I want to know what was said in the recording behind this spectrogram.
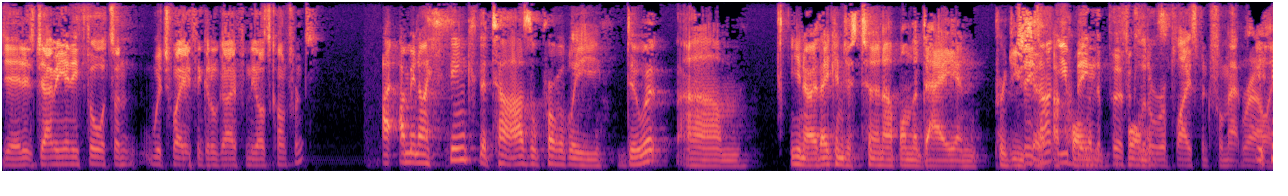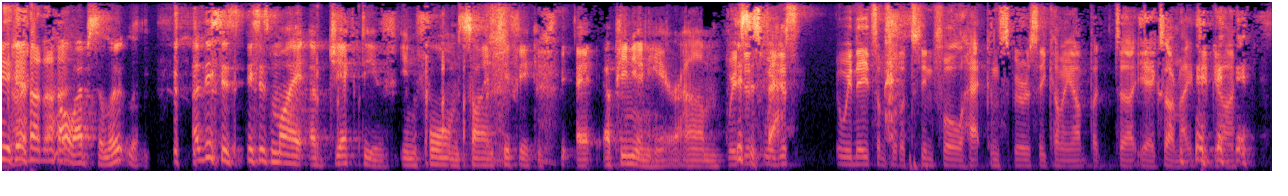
Yeah, it is. Jamie, any thoughts on which way you think it'll go from the Oz conference? I, I mean, I think the Tahs will probably do it. Um, you know, they can just turn up on the day and produce. Jeez, aren't a you being the perfect little replacement for Matt Rowley? yeah, I know. Oh, absolutely. Uh, this is this is my objective, informed, scientific uh, opinion here. Um, we this just, is fact. we just we need some sort of tinfoil hat conspiracy coming up, but uh, yeah, sorry, mate, keep going.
